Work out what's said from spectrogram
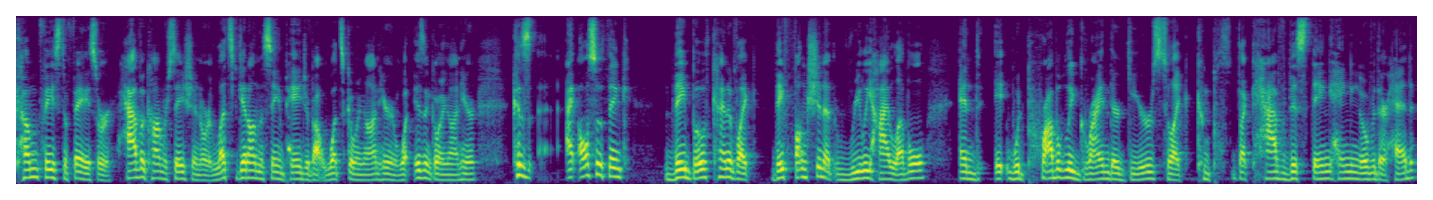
come face to face or have a conversation or let's get on the same page about what's going on here and what isn't going on here. Because I also think they both kind of like, they function at really high level and it would probably grind their gears to like compl- like have this thing hanging over their head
